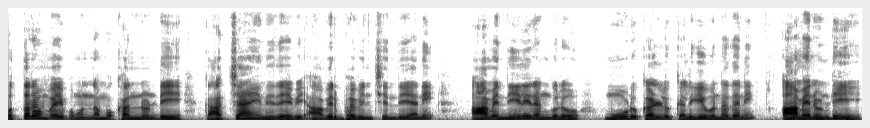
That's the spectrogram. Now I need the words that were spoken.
ఉత్తరం వైపు ఉన్న ముఖం నుండి కాత్యాయని దేవి ఆవిర్భవించింది అని ఆమె నీలిరంగులో మూడు కళ్ళు కలిగి ఉన్నదని ఆమె నుండి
